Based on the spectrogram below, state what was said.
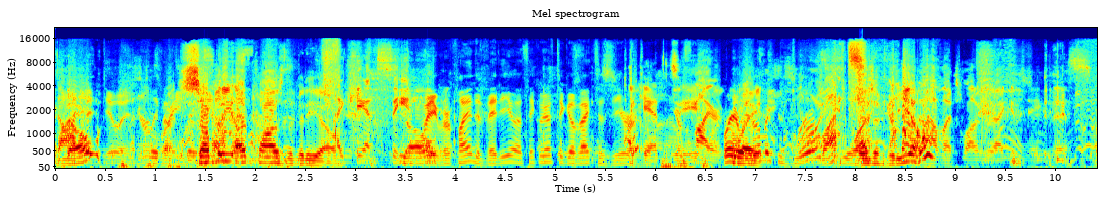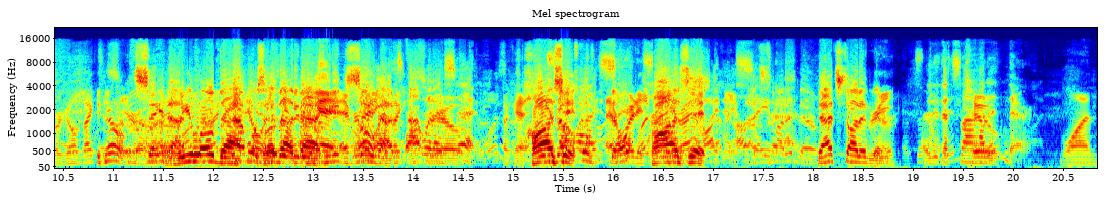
No. it. Do it. You're right. Somebody unpause the video. I can't see. Wait, we're playing the video. I think we have to go back to zero. I can't see. You're fired. Wait, Wait. we're going back to zero? What? There's a video? How much longer I can take this? We're going back to No, zero. say that. Reload that. That Reload that back. Yeah, say that. back to That's what I said. Okay. Pause it. what I said. Everybody Pause it. I didn't say that. That's not in there. That's not in there. One.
